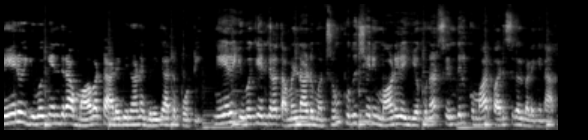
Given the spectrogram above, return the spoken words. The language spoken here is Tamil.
நேரு யுவகேந்திரா மாவட்ட அளவிலான விளையாட்டுப் போட்டி. நேரு யுவகேந்திரா தமிழ்நாடு மற்றும் புதுச்சேரி மாநில இயக்குனர் செந்தில்குமார் பரிசுகள் வழங்கினார்.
